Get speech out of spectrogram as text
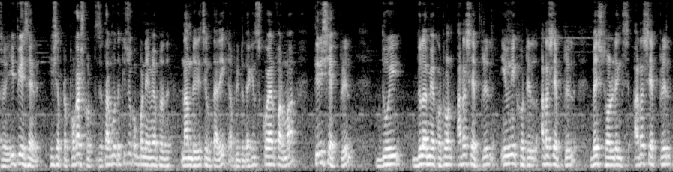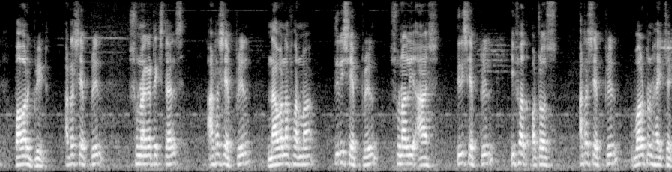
সরি ইপিএস এর হিসাবটা প্রকাশ করতেছে। তার মধ্যে কিছু কোম্পানি আমি আপনাদের নাম লিখেছি এবং তারিখ, আপনি একটু দেখেন স্কোয়ার ফার্মা তিরিশে এপ্রিল। দুই দুলামিয়া কটন আঠাশে এপ্রিল, ইউনিক হোটেল, আঠাশে এপ্রিল, বেস্ট হোল্ডিংস, আঠাশে এপ্রিল, পাওয়ার গ্রিড, আঠাশে এপ্রিল, সোনাগা টেক্সটাইলস, আঠাশে এপ্রিল নাভানা ফার্মা, তিরিশে এপ্রিল, সোনালি আশ, তিরিশে এপ্রিল ইফাদ অটোস, আঠাশে এপ্রিল, ওয়ালটন হাইটেক,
